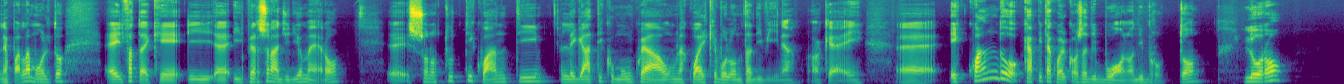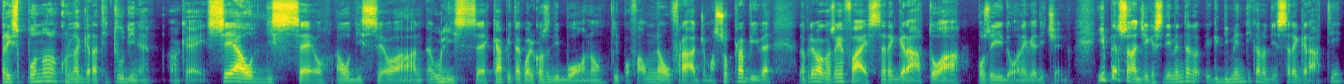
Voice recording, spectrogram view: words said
ne parla molto. Eh, il fatto è che i, eh, i personaggi di Omero eh, sono tutti quanti legati comunque a una qualche volontà divina, ok? Eh, e quando capita qualcosa di buono, di brutto, loro rispondono con la gratitudine, ok? Se a Odisseo, a Odisseo, a Ulisse capita qualcosa di buono, tipo fa un naufragio ma sopravvive, la prima cosa che fa è essere grato a Poseidone e via dicendo. I personaggi che si dimenticano, dimenticano di essere grati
